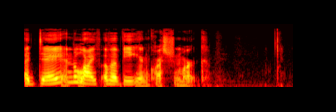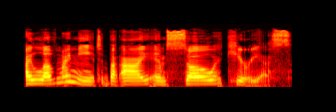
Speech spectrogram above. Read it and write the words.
a day in the life of a vegan question mark. I love my meat, but I am so curious.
